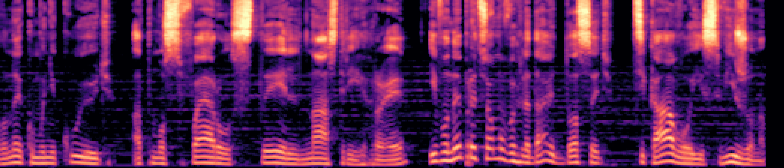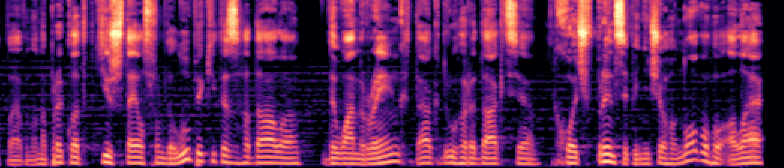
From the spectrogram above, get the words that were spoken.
вони комунікують атмосферу, стиль, настрій гри, і вони при цьому виглядають досить цікаво і свіжо, напевно. Наприклад, ті ж Tales from the Loop, які ти згадала, The One Ring, так, друга редакція. Хоч, в принципі, нічого нового, але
